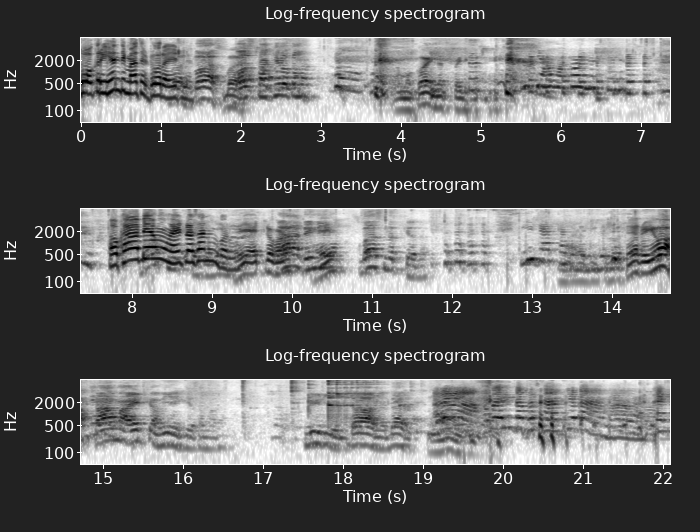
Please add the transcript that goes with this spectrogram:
છોકરી હે ને માથે ઢોરાય એટલે. બસ. બસ. બસ તમે. આમાં કોઈ નથી પડી. હવે ખાવા બે હું એટલો સાનું કરું? એ એટલો હા? બસ નથી કહેતા. રહ્યો? કામાં કાં વી ગયા તમારે. ફૂલ મોઢે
